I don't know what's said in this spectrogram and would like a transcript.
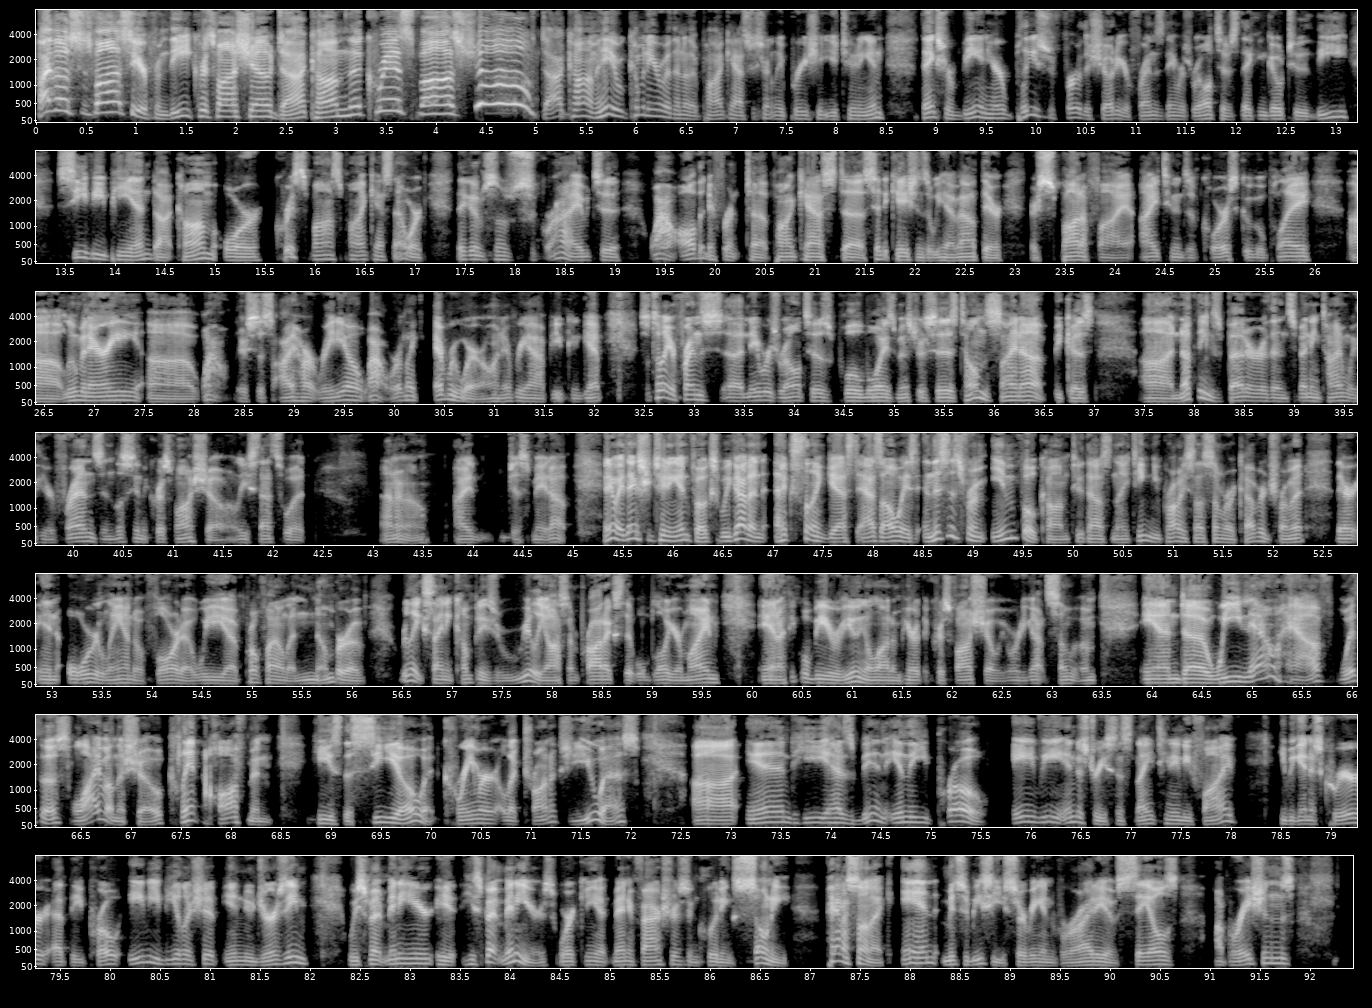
Hi, folks. Is Voss here from the ChrisVossShow.com, the ChrisVossShow.com. Hey, we're coming here with another podcast. We certainly appreciate you tuning in. Thanks for being here. Please refer the show to your friends, neighbors, relatives. They can go to the CVPN.com or Chris Voss Podcast Network. They can subscribe to, wow, all the different uh, podcast uh, syndications that we have out there. There's Spotify, iTunes, of course, Google Play, uh, Luminary. Uh, wow, there's this iHeartRadio. Wow, we're like everywhere on every app you can get. So tell your friends, uh, neighbors, relatives, pool boys, mistresses, tell them to sign up because uh, nothing's better than spending time with your friends and listening to Chris Voss show. At least that's what, I don't know. I just made up. Anyway, thanks for tuning in, folks. We got an excellent guest as always, and this is from InfoComm 2019. You probably saw some of our coverage from it. They're in Orlando, Florida. We uh, profiled a number of really exciting companies, really awesome products that will blow your mind, and I think we'll be reviewing a lot of them here at the Chris Voss Show. We've already got some of them, and uh, we now have with us live on the show Clint Hoffman. He's the CEO at Kramer Electronics US, uh, and he has been in the pro AV industry since 1985. He began his career at the Pro AV dealership in New Jersey. We spent many years. He, he spent many years working at manufacturers including Sony, Panasonic, and Mitsubishi, serving in a variety of sales, operations,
